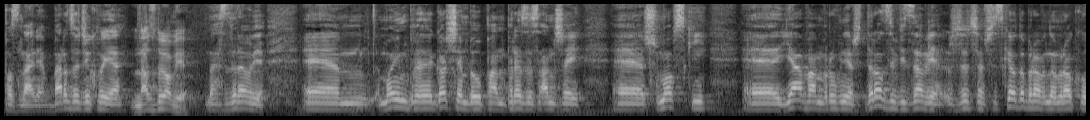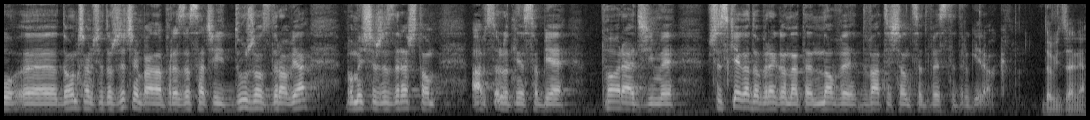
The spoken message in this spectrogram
Poznania. Bardzo dziękuję. Na zdrowie. Na zdrowie. Moim e, gościem był pan prezes Andrzej e, Szumowski. E, Ja wam również, drodzy widzowie, życzę wszystkiego dobrego w nowym roku. E, Dołączam się do życzeń pana prezesa, czyli dużo zdrowia, bo myślę, że zresztą absolutnie sobie poradzimy. Wszystkiego dobrego na ten nowy 2022 rok. Do widzenia.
